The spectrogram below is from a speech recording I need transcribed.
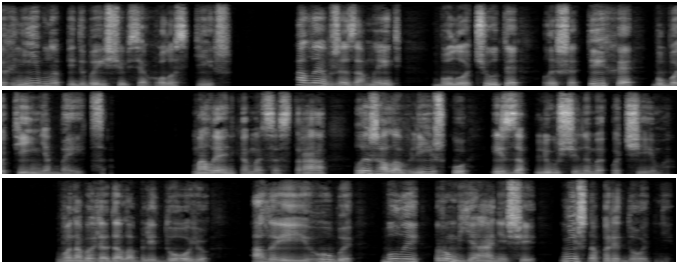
гнівно підвищився голос тіш. Але вже за мить було чути лише тихе буботіння бейтса. Маленька медсестра лежала в ліжку із заплющеними очима. Вона виглядала блідою, але її губи були рум'яніші, ніж напередодні.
